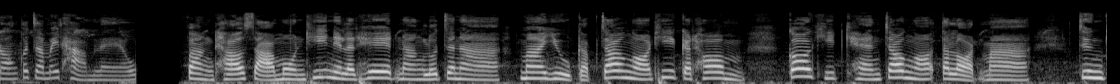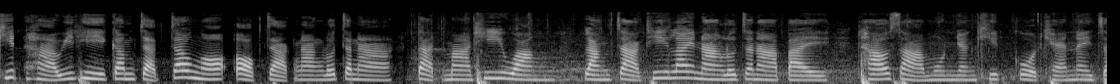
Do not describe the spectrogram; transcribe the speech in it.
น้องก็จะไม่ถามแล้ว ฝั่งเท้าสามนที่เนรเทศนางรจนามาอยู่กับเจ้าเงาะที่กระท่อม ก็คิดแค้นเจ้าเงาะตลอดมา จึงคิดหาวิธีกำจัดเจ้าเงาะออกจากนางรจนา ตัดมาที่วัง หลังจากที่ไล่นางรจนาไป เท้าสามนยังคิดโกรธแค้นในใจ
